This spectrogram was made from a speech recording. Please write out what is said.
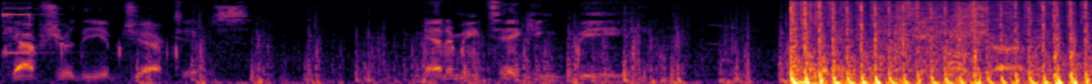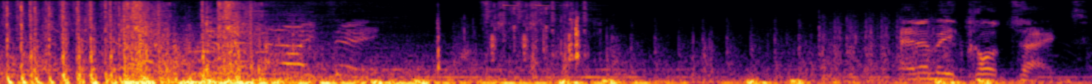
Capture the objectives. Enemy taking B. Enemy taking. Enemy contact.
